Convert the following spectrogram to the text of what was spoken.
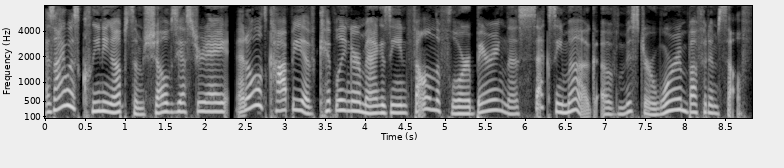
As I was cleaning up some shelves yesterday, an old copy of Kiplinger magazine fell on the floor bearing the sexy mug of Mr. Warren Buffett himself.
